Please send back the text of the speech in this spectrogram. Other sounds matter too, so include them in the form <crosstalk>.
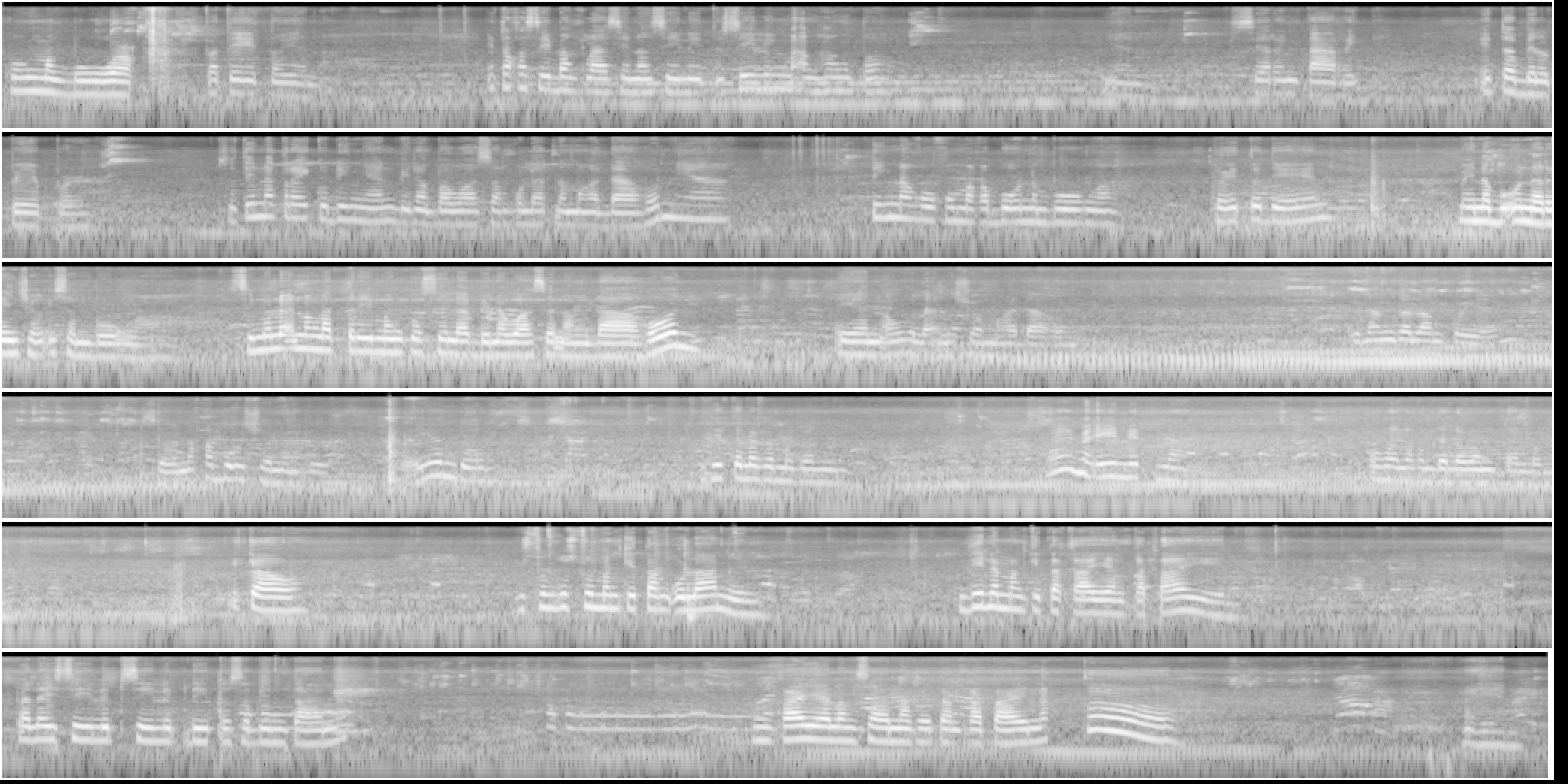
Kung magbo-work. Pati ito yan. Ito kasi ibang klase ng sili. Ito, siling maanghang to. Yan. Sering tari. Ito bell pepper. So tinatry ko din yan. Binabawasan ko lahat ng mga dahon niya. Tingnan ko kung makabuo ng bunga. So ito din. May nabuo na rin siyang isang bunga. Simula nang natriman ko sila, binawasan ng dahon. Ayan, oh, wala na siyang mga dahon. Tinanggalan ko yan. So, nakabuo siya ng buo. So, ayun doon. Hindi talaga maganda. Ay, mainit na. Kuha na akong dalawang talong. Ikaw, gustong gusto man kitang ulamin. Hindi naman kita kayang katayin. Palay silip-silip dito sa bintana. Kung kaya lang sana kitang katayin. Nako! Ayan.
